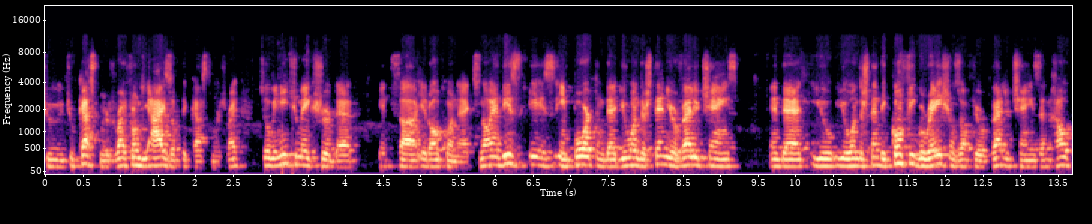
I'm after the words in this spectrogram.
to, to customers, right? From the eyes of the customers, right? So we need to make sure that it's, uh, it all connects. No, and this is important that you understand your value chains and that you, you understand the configurations of your value chains and how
